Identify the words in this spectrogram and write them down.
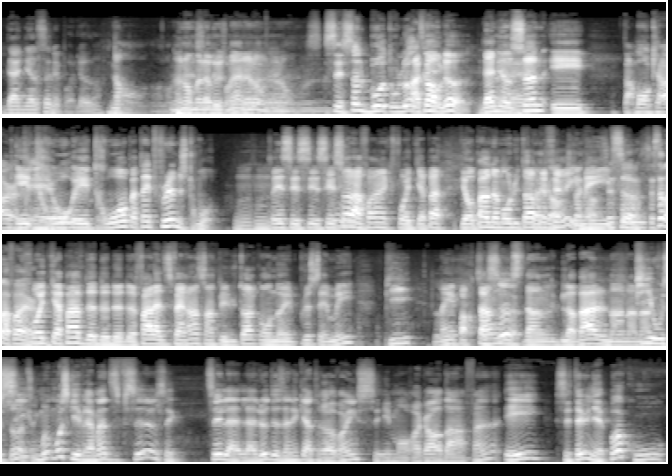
Danielson n'est pas là. hein. Non. Non, non, malheureusement, c'est pas- non, non, non. C'est ça le bout où là. Encore sais, là, Danielson est, Dans mon cœur. est, très 3, haut. est 3, peut-être Fringe 3. Mhm. Tu sais, C'est c'est- c'est ça Mhm. l'affaire qu'il faut être capable. Puis on parle de mon lutteur préféré, mais il c'est faut, ça, ça l'affaire. faut être capable de, de, de, de faire la différence entre les lutteurs qu'on a le plus aimés, puis l'importance dans le global, dans, dans, dans Puis tout aussi, ça, moi, moi, ce qui est vraiment difficile, c'est que tu sais, la, la lutte des années 80, c'est mon regard d'enfant. Et c'était une époque où,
